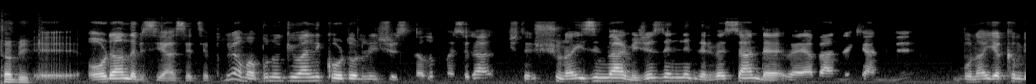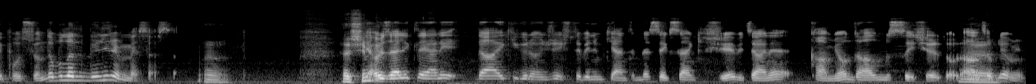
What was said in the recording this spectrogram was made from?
Tabii ki. Ee, oradan da bir siyaset yapılıyor ama bunu güvenlik koridorları içerisinde alıp mesela işte şuna izin vermeyeceğiz denilebilir ve sen de veya ben de kendimi buna yakın bir pozisyonda bulabilirim mesela. Evet. Ya şimdi... Ya özellikle yani daha iki gün önce işte benim kentimde 80 kişiye bir tane kamyon dağılmışsa içeri doğru. Evet. Anlatabiliyor muyum?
